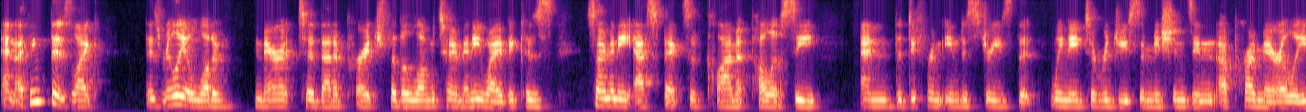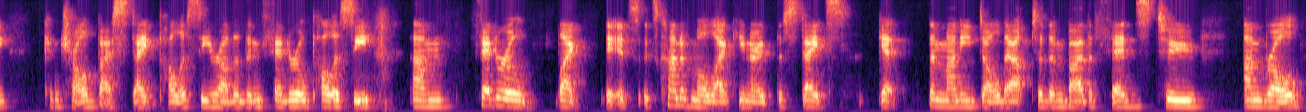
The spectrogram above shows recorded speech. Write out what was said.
And I think there's like there's really a lot of merit to that approach for the long term anyway, because so many aspects of climate policy and the different industries that we need to reduce emissions in are primarily controlled by state policy rather than federal policy. Um, federal, like it's it's kind of more like you know the states get the money doled out to them by the feds to unroll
